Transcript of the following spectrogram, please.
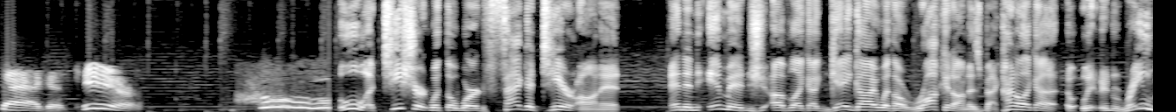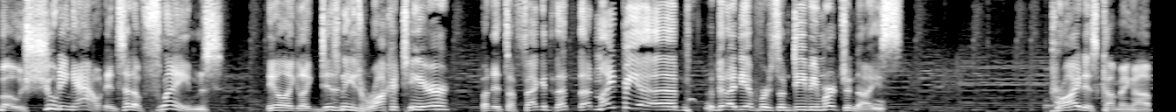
faggoteer. Ooh, a T-shirt with the word "faggoteer" on it, and an image of like a gay guy with a rocket on his back, kind of like a with rainbows shooting out instead of flames. You know, like like Disney's Rocketeer, but it's a faggot. That that might be a, a good idea for some DV merchandise. Pride is coming up.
